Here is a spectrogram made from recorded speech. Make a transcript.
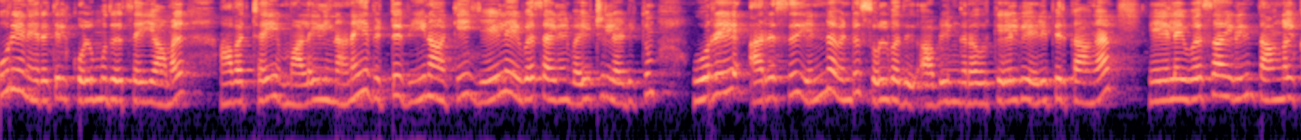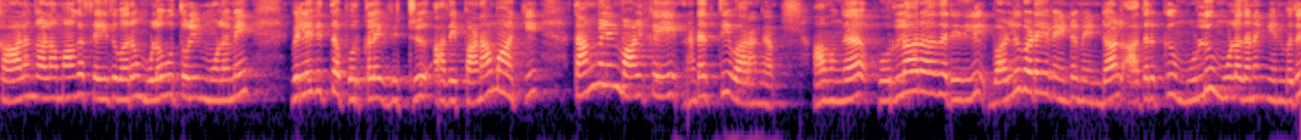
ஊரிய நேரத்தில் கொள்முதல் செய்யாமல் அவற்றை மழையில் நனைய விட்டு வீணாக்கி ஏழை விவசாயிகளின் வயிற்றில் அடிக்கும் ஒரே அரசு என்னவென்று சொல்வது? அப்படிங்கிற ஒரு கேள்வி எழுப்பியிருக்காங்க. ஏழை விவசாயிகளின் தாங்கள் காலங்காலமாக செய்து வரும் உழவு தொழில் மூலமே விளைவித்த பொருட்களை விற்று அதை பணமாக்கி தங்களின் வாழ்க்கையை நடத்தி வராங்க. அவங்க பொருளாதார ரீதியில் வலுவடைய வேண்டும் என்றால் அதற்கு முழு மூலதனம் என்பது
